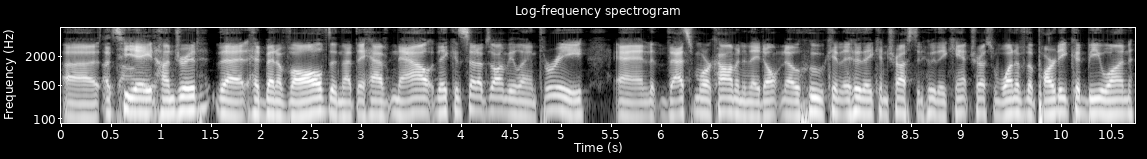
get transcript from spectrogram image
uh, a T eight hundred that had been evolved, and that they have now they can set up Zombieland three, and that's more common, and they don't know who can who they can trust and who they can't trust. One of the party could be one.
